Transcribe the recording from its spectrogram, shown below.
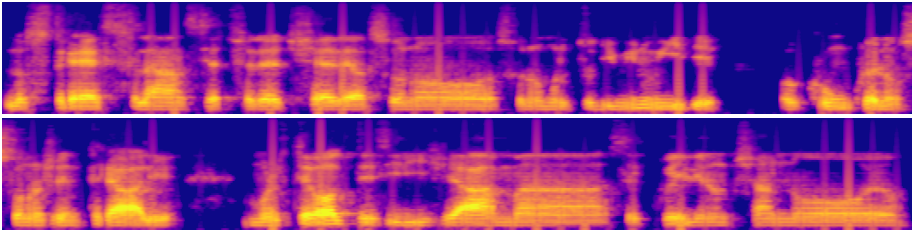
lo stress, l'ansia, eccetera, eccetera, sono, sono molto diminuiti o comunque non sono centrali. Molte volte si dice, ah, ma se quelli non hanno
